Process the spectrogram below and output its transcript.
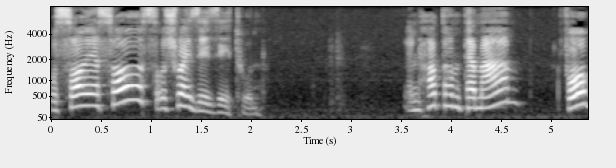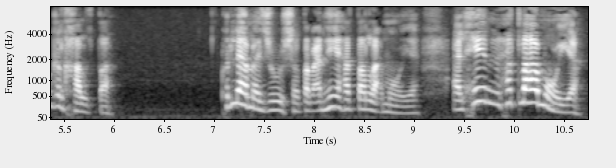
والصويا صوص وشوي زيت زيتون. نحطهم تمام فوق الخلطة. كلها مجروشة. طبعا هي حتطلع موية. الحين نحط لها موية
